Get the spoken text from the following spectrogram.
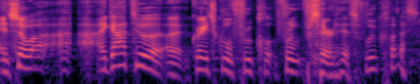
and so I, I got to a, a, grade school fruit, cl- fruit, there it is, flute class.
